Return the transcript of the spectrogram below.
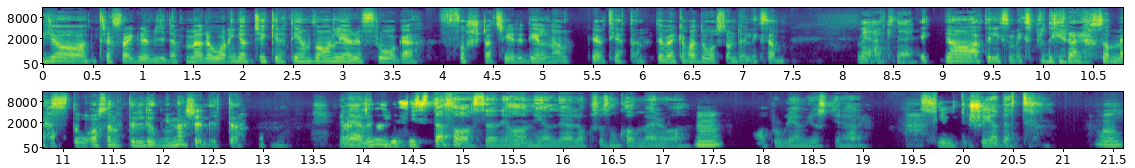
jag träffar gravida på mödravården. Jag tycker att det är en vanligare fråga första tredjedelen av graviditeten. Det verkar vara då som det liksom med akne? Ja, att det liksom exploderar som mest då och sen att det lugnar sig lite. Men även i den sista fasen, jag har en hel del också som kommer och mm. har problem just i det här slutskedet. Mm.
